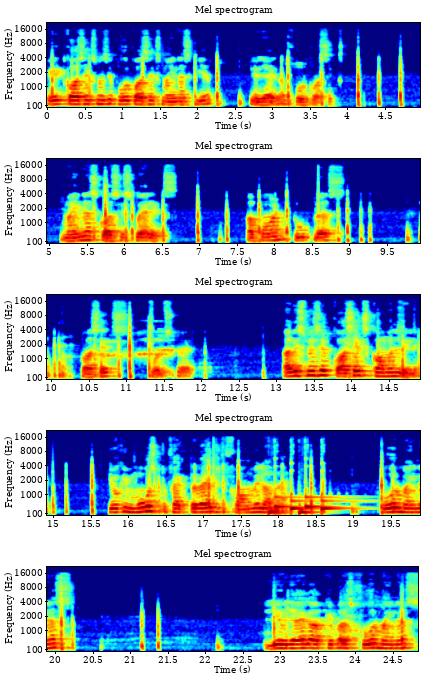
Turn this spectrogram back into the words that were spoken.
eight cos X में से फोर कॉस एक्स माइनस किया हो जाएगा four cos X minus cos square X upon two plus cos X whole square अब इसमें से कॉस एक्स कॉमन ले लें क्योंकि मोस्ट फैक्टराइज्ड फॉर्म में लाना है। फोर माइनस ये हो जाएगा आपके पास four minus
